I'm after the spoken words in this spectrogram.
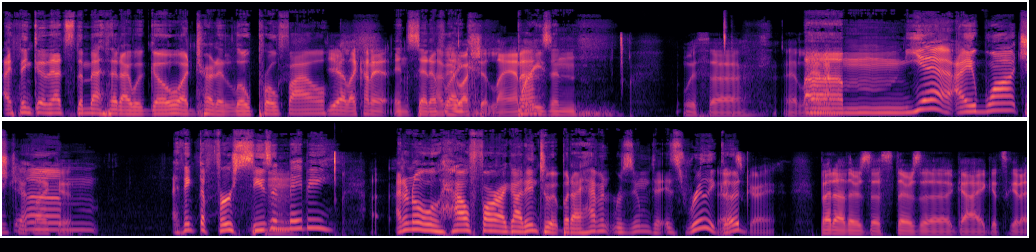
I think that's the method I would go. I'd try to low profile yeah, like kind of. instead of Have like you watched Atlanta brazen. with uh, Atlanta? Um, yeah, I watched. you'd like um, I think the first season, Hmm. maybe. I don't know how far I got into it, but I haven't resumed it. It's really That's good. great. But uh, there's this there's a guy gets get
